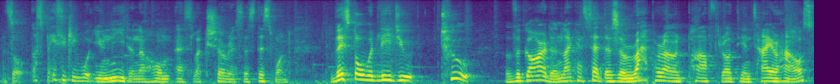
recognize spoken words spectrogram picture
That's all. That's basically what you need in a home as luxurious as this one. This door would lead you to the garden. Like I said, there's a wraparound path throughout the entire house.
